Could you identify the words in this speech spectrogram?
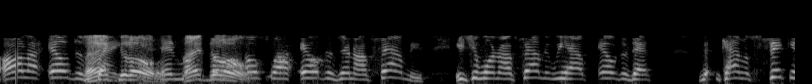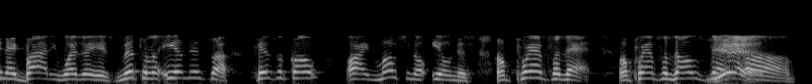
All our elders. Thank you, Lord. And most of our, also our elders in our families. Each and one of our family, we have elders that's kind of sick in their body, whether it's mental illness or physical or emotional illness. I'm praying for that. I'm praying for those that um,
